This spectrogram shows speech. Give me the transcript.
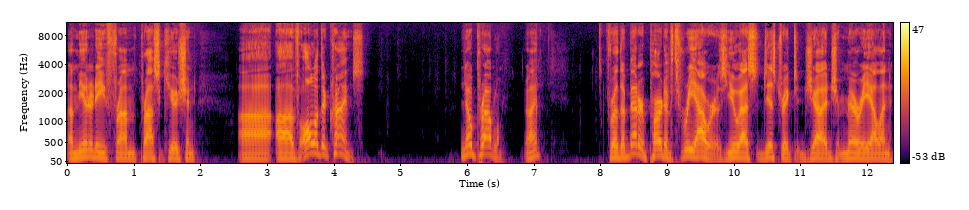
immunity from prosecution uh, of all other crimes. No problem, right? For the better part of three hours, U.S. District Judge Mary Ellen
